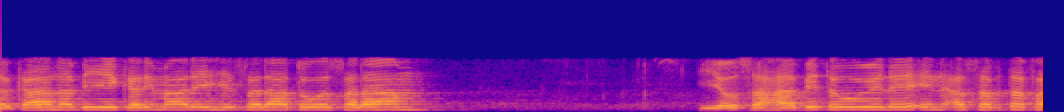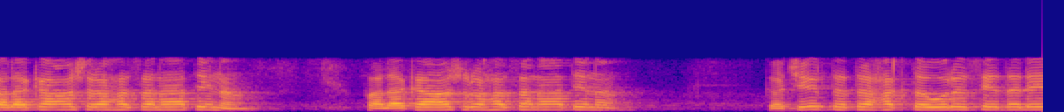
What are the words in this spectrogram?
لکه نبی کریم علیه الصلاۃ والسلام یو صحابي ته ویل ان اصبت فلک عشر حسناتنا فلک عشر حسناتنا که چیرته ته حق ته ورسېدلې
